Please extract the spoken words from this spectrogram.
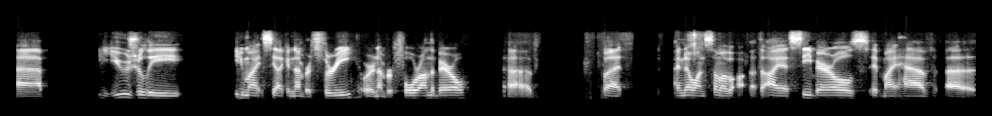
uh, usually you might see like a number three or a number four on the barrel. Uh, but I know on some of the ISC barrels, it might have uh,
